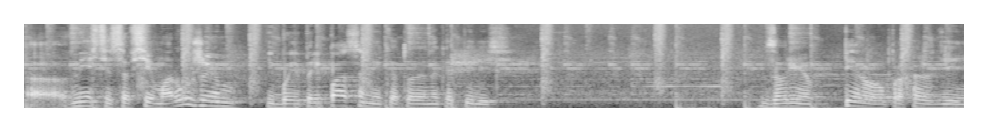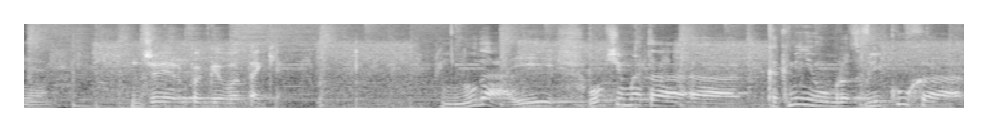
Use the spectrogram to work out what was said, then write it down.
э, вместе со всем оружием и боеприпасами, которые накопились за время первого прохождения. JRPG в атаке. Ну да, и в общем это э, как минимум развлекуха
